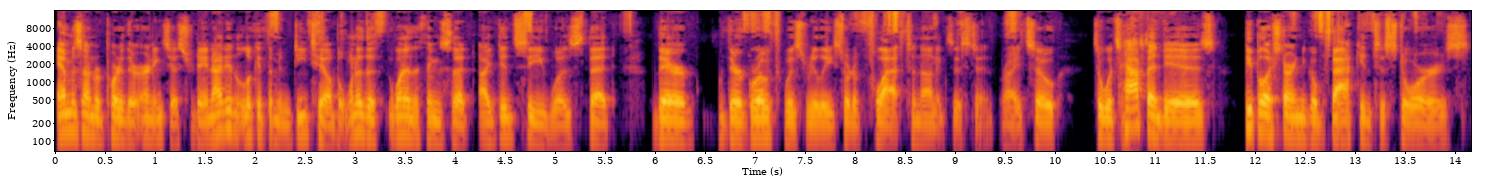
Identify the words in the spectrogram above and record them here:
Amazon reported their earnings yesterday, and I didn't look at them in detail, but one of the one of the things that I did see was that their their growth was really sort of flat to non-existent, right? So so what's happened is people are starting to go back into stores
